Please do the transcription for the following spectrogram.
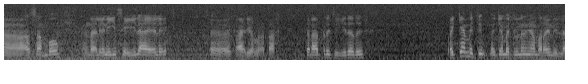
ആ സംഭവം എന്തായാലും എനിക്ക് സെയിലായാലേ കാര്യമുള്ളൂ കേട്ടോ. അഡാപ്റ്റർ ചെയ്തത്. വയ്ക്കാൻ പറ്റും. വയ്ക്കാൻ പറ്റില്ലെന്ന് ഞാൻ പറയുന്നില്ല.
